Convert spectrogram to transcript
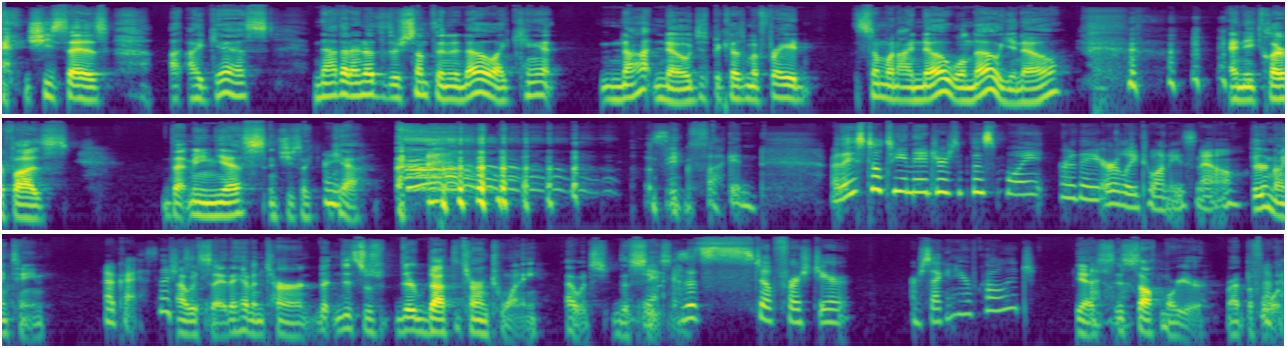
she says, I, I guess now that I know that there's something to know, I can't not know just because I'm afraid someone I know will know, you know? and he clarifies, that mean yes? And she's like, Right. yeah. It's like fucking. Are they still teenagers at this point? Or are they early twenties now? They're 19, Okay, so I would say. They haven't turned, but this was, they're about to turn 20, I would, this yeah, season. because it's still first year or second year of college. yeah, I it's, sophomore year, right before. Okay.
